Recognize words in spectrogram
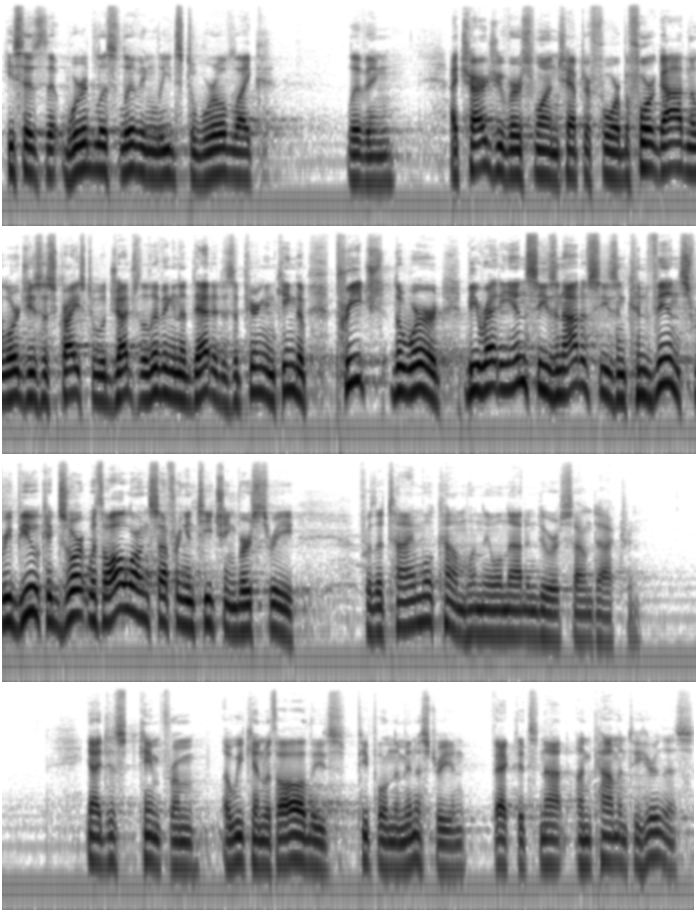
He says that wordless living leads to world like living. I charge you, verse 1, chapter 4, before God and the Lord Jesus Christ, who will judge the living and the dead at his appearing in kingdom, preach the word. Be ready in season, out of season, convince, rebuke, exhort with all long suffering and teaching. Verse 3 For the time will come when they will not endure sound doctrine. Yeah, I just came from a weekend with all these people in the ministry. In fact, it's not uncommon to hear this.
